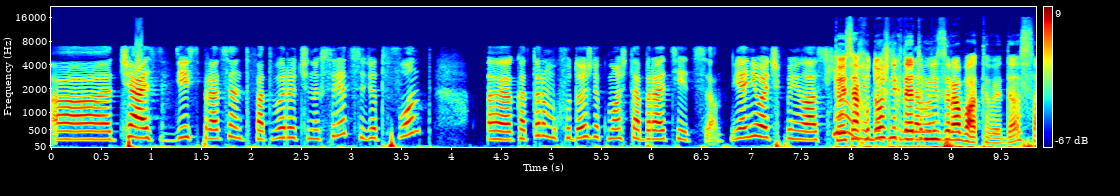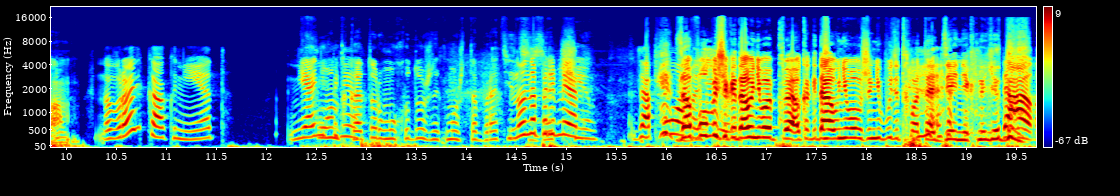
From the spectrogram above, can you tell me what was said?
э, часть, 10% от вырученных средств идет в фонд, к которому художник может обратиться. Я не очень поняла схему. То есть, а художник на этом довольно... не зарабатывает, да, сам? Ну, вроде как нет. Я Фонд, не поняла. к которому художник может обратиться. Ну, например, зачем? За помощью. За помощью, когда у него, когда у него уже не будет хватать денег на еду. Да,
